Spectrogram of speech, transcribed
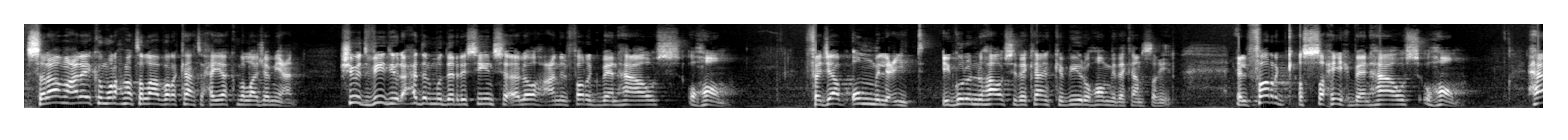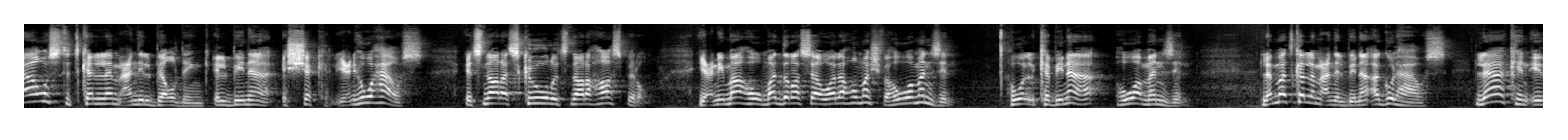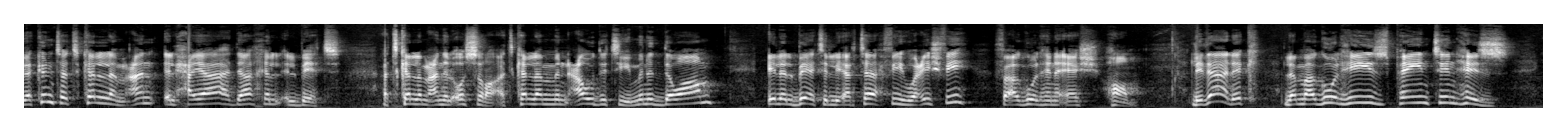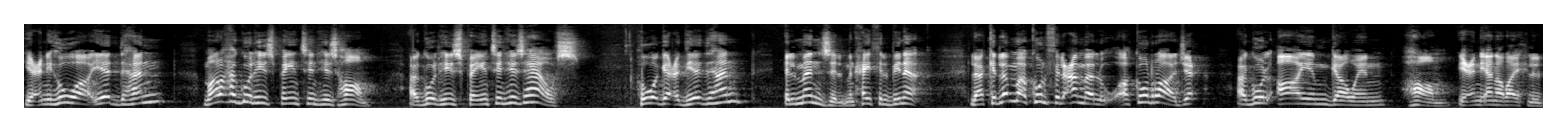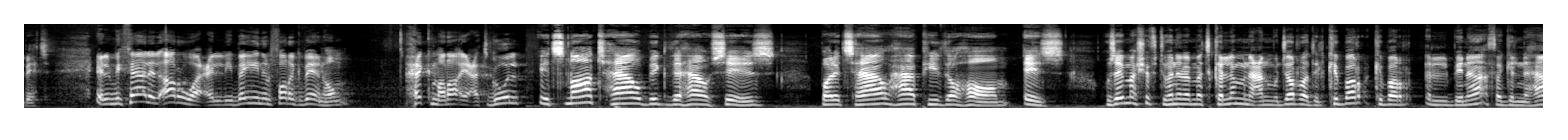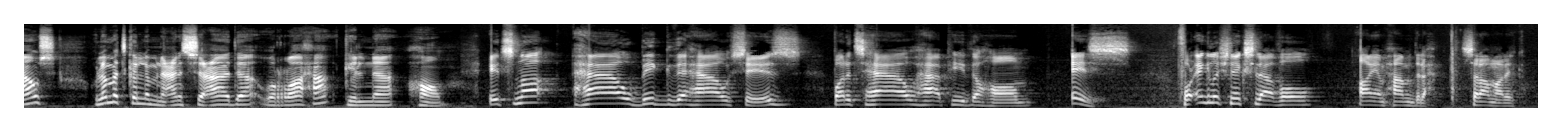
السلام عليكم ورحمة الله وبركاته. حياكم الله جميعا. شفت فيديو لأحد المدرسين سألوه عن الفرق بين هاوس وهوم. فجاب أم العيد. يقول أنه هاوس إذا كان كبير وهوم إذا كان صغير. الفرق الصحيح بين هاوس وهوم. هاوس تتكلم عن البيلدينج البناء الشكل. يعني هو هاوس. It's not a school it's not a hospital. يعني ما هو مدرسة ولا هو مشفى هو منزل. هو كبناء هو منزل. لما أتكلم عن البناء أقول هاوس. لكن إذا كنت أتكلم عن الحياة داخل البيت أتكلم عن الأسرة أتكلم من عودتي من الدوام إلى البيت اللي أرتاح فيه وأعيش فيه فأقول هنا إيش؟ home. لذلك لما أقول he's painting his يعني هو يدهن ما راح أقول he's painting his home أقول he's painting his house. هو قاعد يدهن المنزل من حيث البناء. لكن لما أكون في العمل وأكون راجع أقول I am going home. يعني أنا رايح للبيت. المثال الأروع اللي يبين الفرق بينهم حكمة رائعة تقول It's not how big the house is but it's how happy the home is. وزي ما شفتوا هنا لما تكلمنا عن مجرد الكبر كبر البناء فقلنا house ولما تكلمنا عن السعادة والراحة قلنا home. It's not how big the house is but it's how happy the home is. For English Next Level, I am Hamid Assalamu alaikum.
